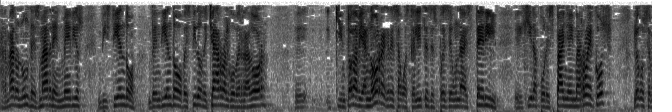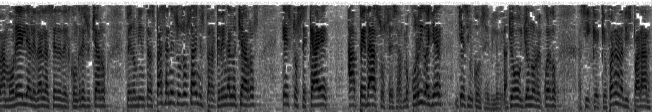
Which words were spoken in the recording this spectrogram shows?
Armaron un desmadre en medios, vistiendo, vendiendo vestido de charro al gobernador, eh, quien todavía no regresa a Aguascalientes después de una estéril eh, gira por España y Marruecos. Luego se va a Morelia, le dan la sede del Congreso Charro, pero mientras pasan esos dos años para que vengan los charros, esto se cae a pedazos, César. Lo ocurrido ayer ya es inconcebible. Yo, yo no recuerdo así que, que fueran a disparar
